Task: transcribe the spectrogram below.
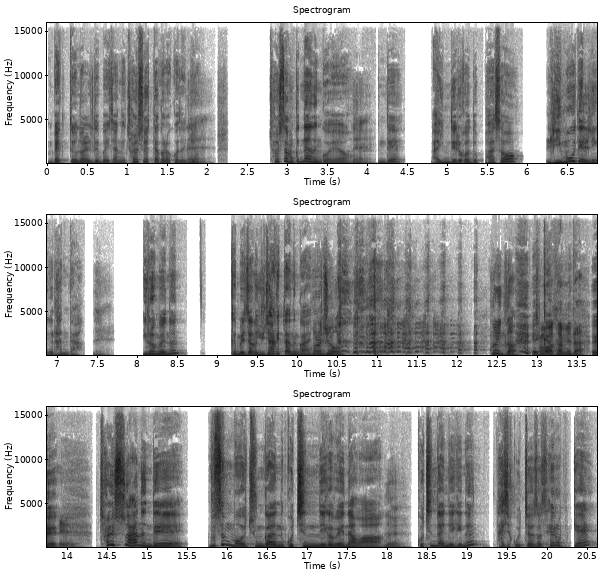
맥도날드 매장이 철수했다 그랬거든요. 네. 철수하면 끝나는 거예요. 네. 근데 아 임대료가 높아서 리모델링을 한다. 네. 이러면은 그 매장을 유지하겠다는 거 아니에요? 그렇죠. 그러니까 그러니까 정확합니다. 예. 예. 철수하는데 무슨 뭐 중간 고치는 얘기가 왜 나와? 네. 고친다는 얘기는 다시 고쳐서 새롭게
